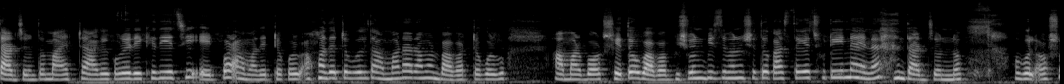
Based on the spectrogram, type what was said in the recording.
তার জন্য তো মায়েরটা আগে করে রেখে দিয়েছি, এরপর আমাদেরটা করব। আমাদেরটা বলতে আমার আর আমার বাবারটা করব। আমার বর, সে তো বাবা ভীষণ বিজি মানুষ, সে তো কাছ থেকে ছুটিই নেয় না, তার জন্য। বল অবশ্য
